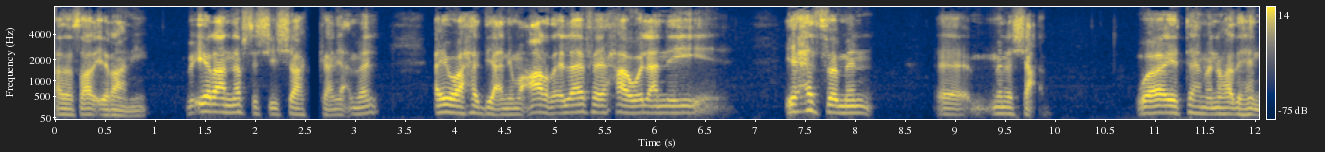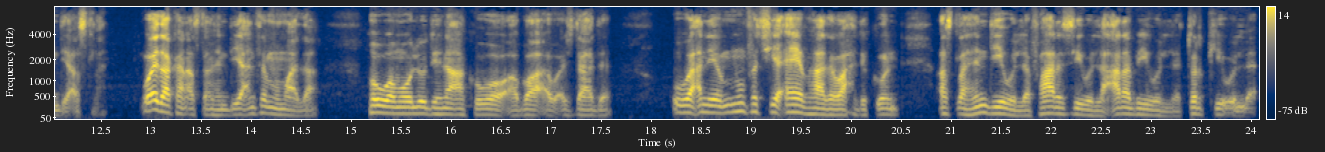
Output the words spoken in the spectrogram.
هذا صار إيراني. بإيران نفس الشيء الشاه كان يعمل أي واحد يعني معارض له فيحاول أن يحذفه من آه، من الشعب ويتهم أنه هذا هندي أصلا. وإذا كان أصلا هندي يعني ثم ماذا؟ هو مولود هناك هو وأبائه وأجداده. ويعني مو شيء عيب هذا واحد يكون اصله هندي ولا فارسي ولا عربي ولا تركي ولا.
